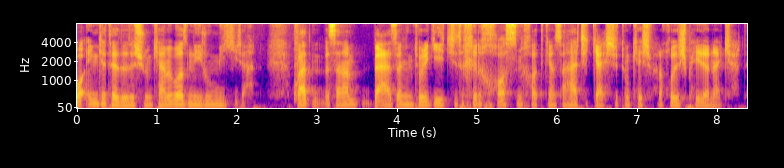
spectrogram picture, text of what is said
با اینکه تعدادشون کمه باز نیرو می‌گیرن. بعد مثلا بعضا اینطوری که یه چیز خیلی خاص می‌خواد که مثلا هرچی گشته تو کشور خودش پیدا نکرد.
